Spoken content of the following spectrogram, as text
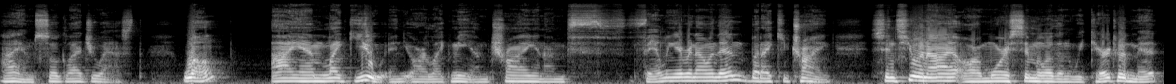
I am so glad you asked. Well, I am like you and you are like me. I'm trying and I'm f- failing every now and then, but I keep trying. Since you and I are more similar than we care to admit,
